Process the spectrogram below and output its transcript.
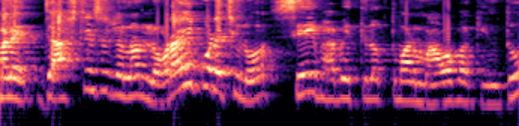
মানে জাস্টিসের জন্য লড়াই করেছিল, সেইভাবে তিলক তোমার মা বাবা কিন্তু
